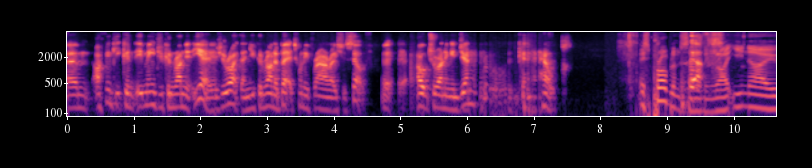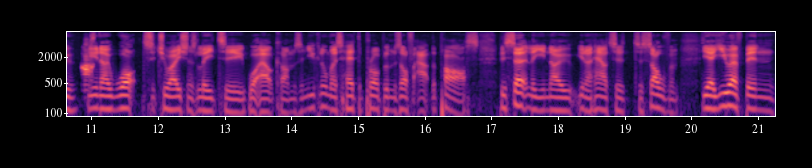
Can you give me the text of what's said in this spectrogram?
um, I think it can. It means you can run it. Yeah, as you're right. Then you can run a better 24-hour race yourself. Uh, ultra running in general can help. It's problem solving, right? You know, you know what situations lead to what outcomes, and you can almost head the problems off at the pass. But certainly, you know, you know how to to solve them. Yeah, you have been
